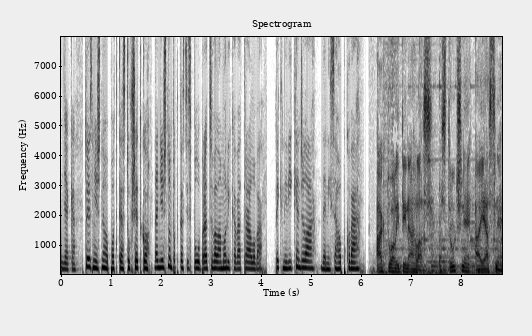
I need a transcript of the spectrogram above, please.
Ďakujem. To je z dnešného podcastu všetko. Na dnešnom podcaste spolupracovala Monika Vatrálová. Pekný víkend želá Denisa Hopková. Aktuality na hlas. Stručne a jasne.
